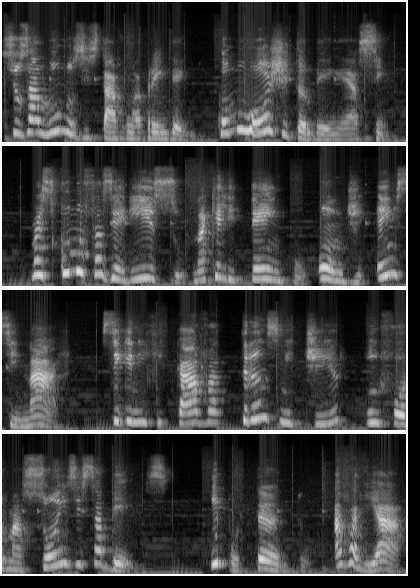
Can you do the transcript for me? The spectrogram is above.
se os alunos estavam aprendendo, como hoje também é assim. Mas como fazer isso naquele tempo onde ensinar significava transmitir informações e saberes? E, portanto, avaliar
